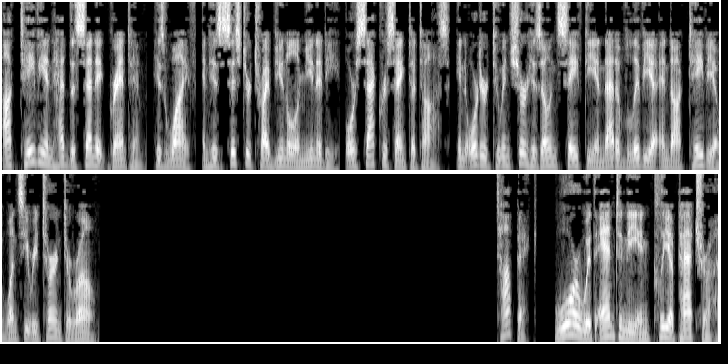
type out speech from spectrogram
Octavian had the Senate grant him, his wife, and his sister tribunal immunity, or sacrosanctitas, in order to ensure his own safety and that of Livia and Octavia once he returned to Rome. War with Antony and Cleopatra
